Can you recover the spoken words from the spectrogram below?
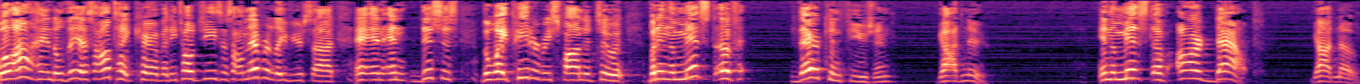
well, I'll handle this. I'll take care of it. He told Jesus, I'll never leave your side. And, and, and this is the way Peter responded to it. But in the midst of their confusion, God knew. In the midst of our doubt, God knows.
